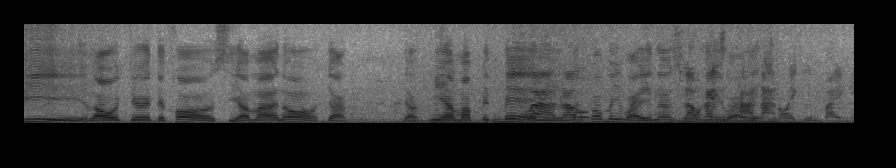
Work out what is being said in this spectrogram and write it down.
ที่เราเจอแต่ข้อเสียมาเนอกจากจากเมียมาเป็นแม่คือว่านี่เรามันก็ไม่ไหวนะสู้เราให้ไม่สไหว ถานะน้อยเกินไปไง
